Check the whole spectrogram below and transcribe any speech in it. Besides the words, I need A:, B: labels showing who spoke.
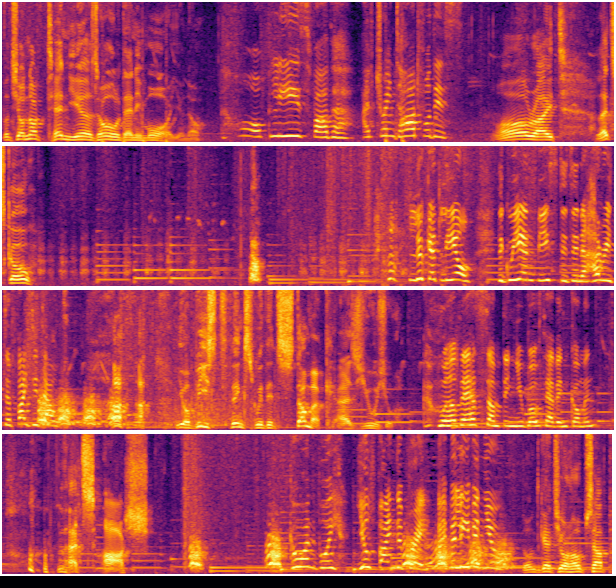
A: But you're not ten years old anymore, you know.
B: Oh, please, father. I've trained hard for this.
A: All right, let's go.
B: Look at Leon. The Guyenne beast is in a hurry to fight it out.
A: Your beast thinks with its stomach, as usual.
B: Well, there's something you both have in common.
A: That's harsh.
B: Go on, boy. You'll find the prey. I believe in you.
A: Don't get your hopes up.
